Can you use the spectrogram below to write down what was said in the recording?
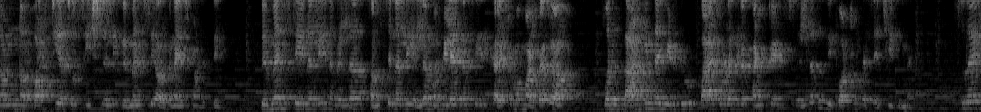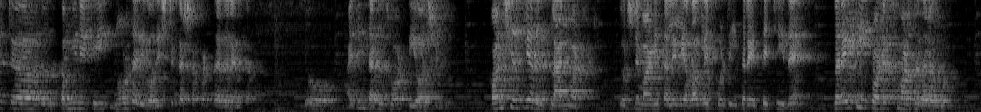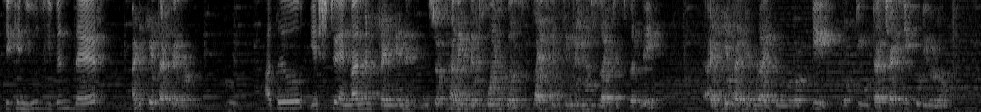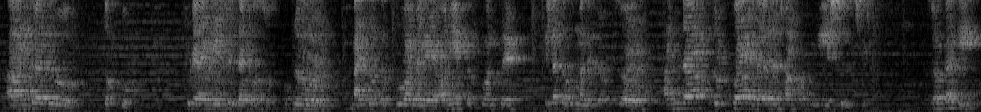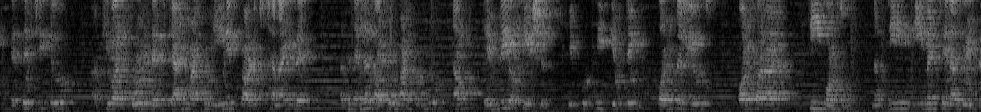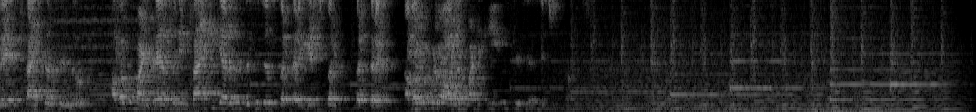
ನಮ್ಮ ಪಾಪ್ಜಿ ಅಸೋಸಿಯೇಷನಲ್ಲಿ ವಿಮೆನ್ಸ್ ಡೇ ಆರ್ಗನೈಸ್ ಮಾಡಿದ್ವಿ. ವಿಮೆನ್ಸ್ ಡೇನಲ್ಲಿ ನಾವೆಲ್ಲ ಸಂಸ್ಥೆನಲ್ಲಿ ಎಲ್ಲ ಮಹಿಳೆಯರನ್ನ ಸೇರಿ ಕಾರ್ಯಕ್ರಮ ಮಾಡಿದಾಗ ಒಂದು ಬ್ಯಾಗಿಂದ ಹಿಡಿದು ಬ್ಯಾಗ್ ಒಳಗಿರೋ ಕಂಟೆಂಟ್ಸ್ ಎಲ್ಲದೂ ವಿ ಬಾಟ್ ಫ್ರಮ್ ಮೆಸೇಜ್ ಇದನ್ನ ಸೊ ದಟ್ ಅದು ಒಂದು ಕಮ್ಯುನಿಟಿ ನೋಡ್ತಾ ಇದೀವಿ ಅವ್ರು ಎಷ್ಟು ಕಷ್ಟಪಡ್ತಾ ಇದ್ದಾರೆ ಅಂತ. So I think that is what we all should do consciously ಅದನ್ನು ಪ್ಲ್ಯಾನ್ ಮಾಡಿ. ಯೋಚನೆ ಮಾಡಿ, ತಲೆಯಲ್ಲಿ ಯಾವಾಗಲೂ ಇಟ್ಕೊಳ್ರಿ, ಈ ಥರ ಎಸ್ ಎಚ್ ಇದೆ. ವೆರೈಟಿ ಪ್ರಾಡಕ್ಟ್ಸ್ ಮಾಡ್ತಾ ಇದ್ದಾರೆ ಅವರು. So you can use even there ಅಡಿಕೆ ತಟ್ಟೆಗಳು. ಅದು ಎಷ್ಟು ಎನ್ವೈರ್ಮೆಂಟ್ ಫ್ರೆಂಡ್ಲಿ ಇದೆ. Instead of having disposables plastic single use plastics ಬದಲಿ ಅಡಿಕೆ ತಟ್ಟೆಗಳಾಯಿತು ರೊಟ್ಟಿ ರೊಟ್ಟಿ ಊಟ, ಚಟ್ನಿ ಪುಡಿಗಳು, ಆ ಥರದ್ದು ತೊಕ್ಕು. Today I tasted that also ಒಬ್ಬರು ಮ್ಯಾಂಗೋ ತೊಕ್ಕು, ಆಮೇಲೆ ಆನಿಯನ್ ತೊಕ್ಕು ಅಂತೆ, ಎಲ್ಲ ತಗೊಂಡ್ಬಂದಿದ್ರು. ಸೊ ಅನ್ನ, ತುಪ್ಪ ಅದೆಲ್ಲ ಅದನ್ನು ಹಾಕೊಂಡಿದ್ದೀನಿ ಎಷ್ಟು ರುಚಿ. ಸೊ ಹಾಗಾಗಿ ಎಸ್ ಎಚ್ ಇದು ಕ್ಯೂ ಆರ್ ಕೋಡ್ ಇದೆ ಸ್ಕ್ಯಾನ್ ಮಾಡ್ಕೊಂಡು ಏನೇನು ಪ್ರಾಡಕ್ಟ್ಸ್ ಚೆನ್ನಾಗಿದೆ, ಅದನ್ನೆಲ್ಲ ಲಾಗಿನ್ ಮಾಡಿಕೊಂಡು ನಾವು every occasion it could be gifting personal use or for our team also ನಮ್ಮ ಟೀಮ್ ಈವೆಂಟ್ಸ್ ಏನಾದರೂ ಇದ್ದರೆ ಬ್ಯಾಂಕರ್ಸ್ ಇಂದು, ಅವಾಗ ಮಾಡಿದ್ರೆ, ಅಥವಾ ನಿಮ್ಮ ಬ್ಯಾಂಕಿಗೆ ಯಾರಾದರೂ ವಿಸಿಟರ್ಸ್ ಬರ್ತಾರೆ ಗೆಸ್ಟ್ ಬರ್, ಬರ್ತಾರೆ, ಅವಾಗ ಕೂಡ ಆರ್ಡರ್ ಮಾಡಲಿಕ್ಕೆ use this S H products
